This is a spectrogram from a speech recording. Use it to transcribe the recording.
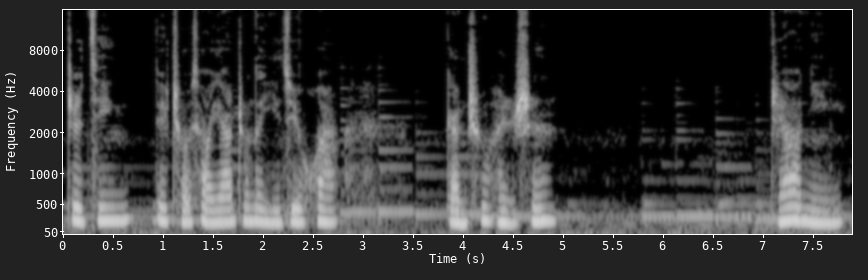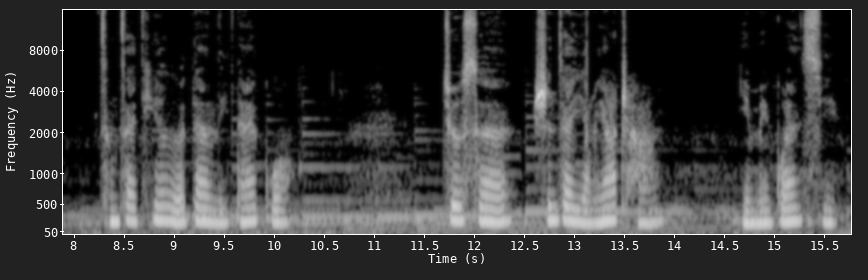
至今对《丑小鸭》中的一句话感触很深：只要你曾在天鹅蛋里待过，就算身在养鸭场也没关系。《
